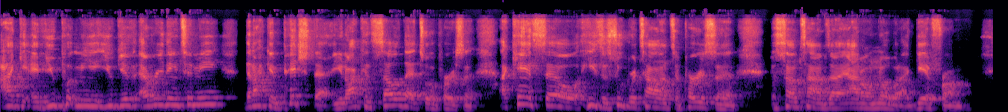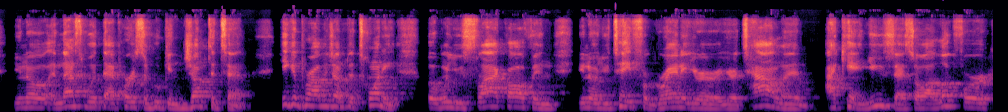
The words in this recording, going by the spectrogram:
I if you put me, you give everything to me, then I can pitch that. You know, I can sell that to a person. I can't sell. He's a super talented person, but sometimes I, I don't know what I get from. You know, and that's with that person who can jump to ten. He can probably jump to twenty, but when you slack off and you know you take for granted your your talent, I can't use that. So I look for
